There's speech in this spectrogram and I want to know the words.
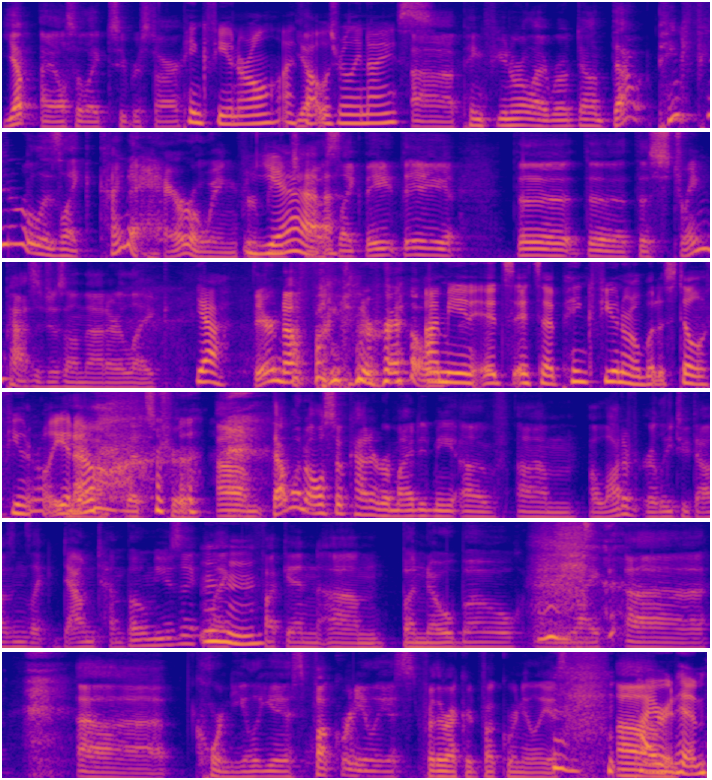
yep, I also liked Superstar. Pink Funeral, I thought was really nice. Uh, Pink Funeral, I wrote down. That Pink Funeral is like kind of harrowing for Beach Yeah. House. Like they they the the the string passages on that are like yeah. they're not fucking around. I mean, it's it's a pink funeral, but it's still a funeral, you know? Yeah, that's true. Um, that one also kind of reminded me of um, a lot of early 2000s like down tempo music, Mm-hmm. like fucking um, Bonobo and like uh, uh, Cornelius. Fuck Cornelius. For the record, fuck Cornelius. Um, pirate him.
